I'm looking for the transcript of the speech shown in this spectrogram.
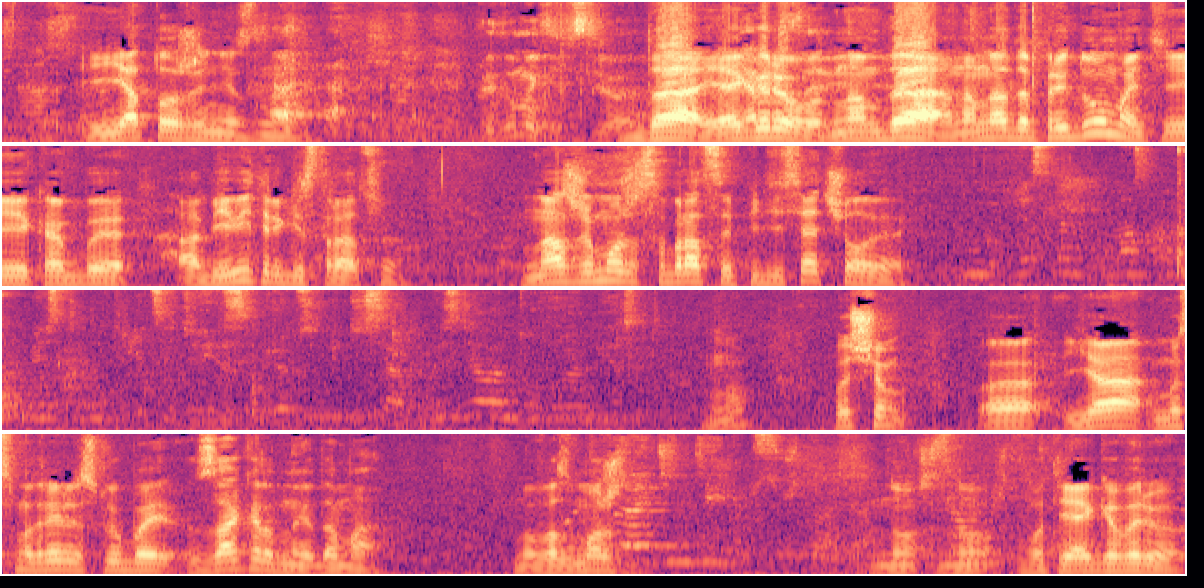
что ли? И я тоже не знаю. Придумайте все. Да, я, говорю, вот нам, да, нам надо придумать и как бы объявить регистрацию. У нас же может собраться 50 человек. Ну, если у нас будет место на 30, и их соберется 50, мы сделаем другое место. Ну, в общем, э, я, мы смотрели с Любой загородные дома, но возможно... Обсуждали. Но, но вот я и говорю,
